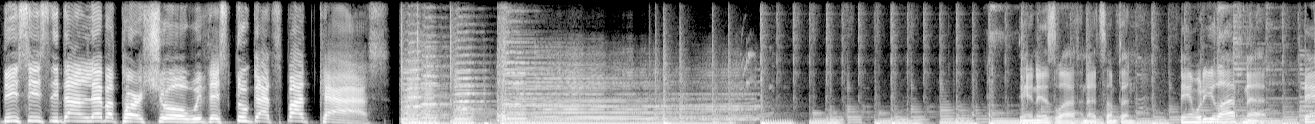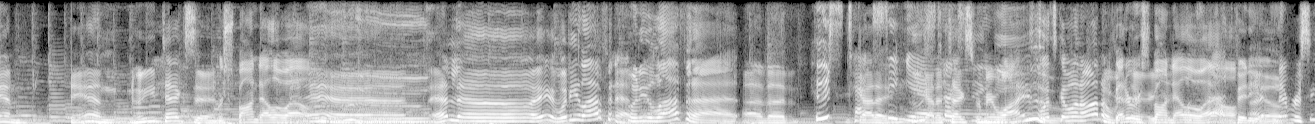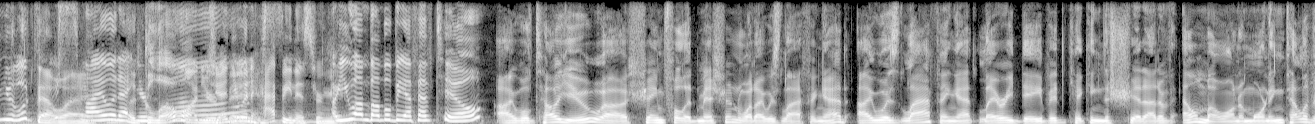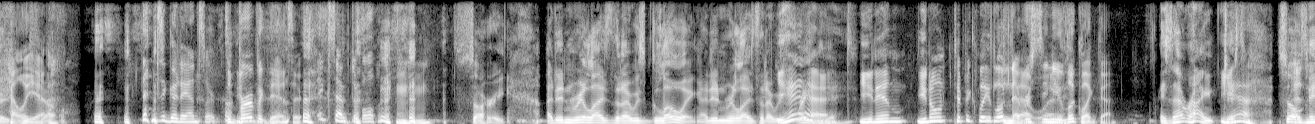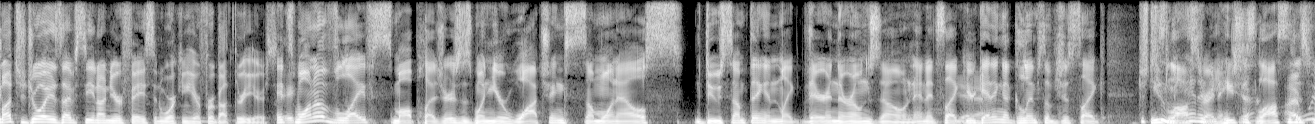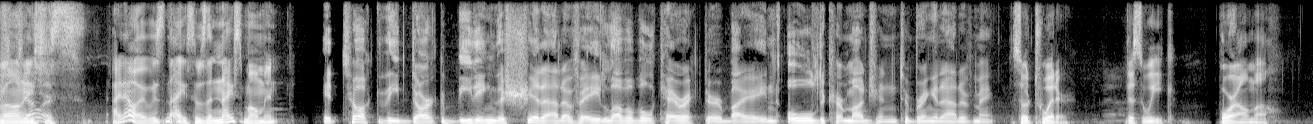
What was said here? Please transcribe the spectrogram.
This is the Dan Le Batard Show with the Stugotz Podcast. Dan is laughing at something. Dan, what are you laughing at? Dan, Dan, who are you texting? Respond LOL. Dan, hello. Hey, what are you laughing at? What are you laughing at? Uh, the, Who's you got a, texting you? You got a text from your wife? you. What's going on over there? Better there? respond You- LOL. I've never seen you look that way. Smiling at A your glow on your phone. genuine happiness from you. Are you on Bumble BFF too? I will tell you, uh, shameful admission, what I was laughing at. I was laughing at Larry David kicking the shit out of Elmo on a morning television Hell yeah. show. That's a good answer. the perfect answer? Acceptable. Mm-hmm. Sorry, I didn't realize that I was glowing. I didn't realize that I was Yeah, radiant. you didn't. You don't typically look. Never that Never seen way. you look like that. Is that right? Just- Yeah. So as it- much joy as I've seen on your face and working here for about three years. It's one of life's small pleasures is when you're watching someone else do something and like they're in their own zone. And it's like you're getting a glimpse of just like Just he's lost right now. He's just lost in his was phone. He's just I know, it was nice. It was a nice moment. It took the dark beating the shit out of a lovable character by an old curmudgeon to bring it out of me. So Twitter this week, poor Elmo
